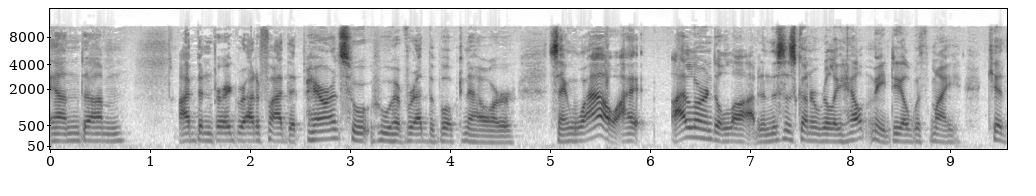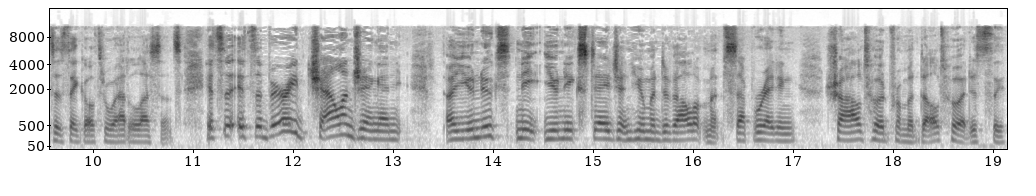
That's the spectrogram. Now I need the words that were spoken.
And um, I've been very gratified that parents who, who have read the book now are saying, wow, I, I learned a lot, and this is going to really help me deal with my kids as they go through adolescence. It's a, it's a very challenging and a unique, unique stage in human development, separating childhood from adulthood. It's the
